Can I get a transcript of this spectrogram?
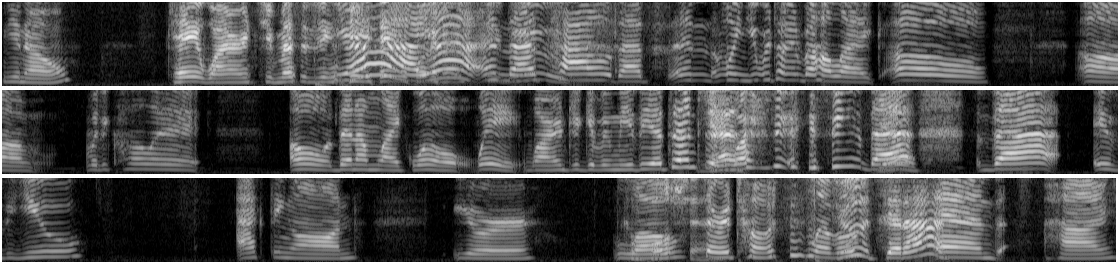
you know, Hey, why aren't you messaging me? yeah, Why yeah, and that's how that's and when you were talking about how like oh, um, what do you call it? Oh, then I'm like, whoa, wait, why aren't you giving me the attention? Yes. Why aren't you, see that? Yes. That is you acting on your low serotonin levels Dude, and high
